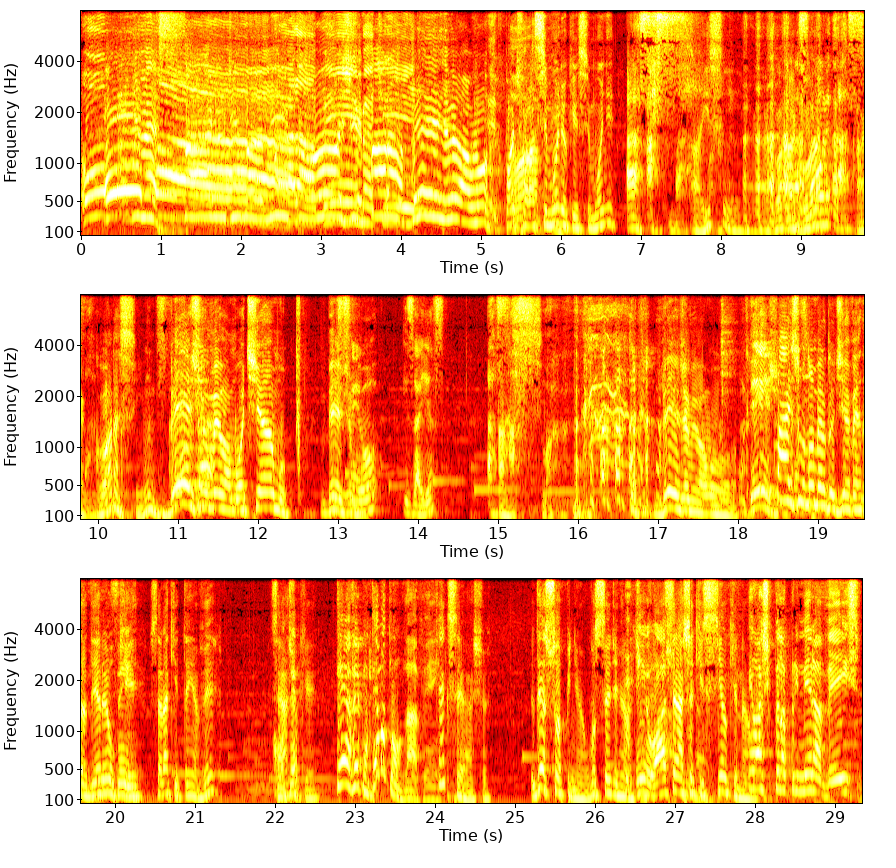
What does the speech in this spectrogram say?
Aniversário de mamita Parabéns, hoje! meu tio. Parabéns, meu amor! Pode falar Simone o quê? Simone? Asma. Aí sim. Agora, agora, asma. agora sim. Um beijo, meu amor. Te amo. Beijo. Senhor Isaías. Asma. Beijo, meu amor. Beijo. Mas o número do dia verdadeiro é o Sim. quê? Será que tem a ver? Você acha o quê? Tem a ver com o tema, Tom? Lá O vem. que é que você acha? Dê a sua opinião. Você de Renato. Eu acho Você acha que que sim ou que não? Eu acho que pela primeira vez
